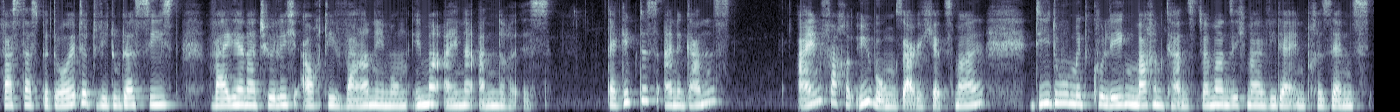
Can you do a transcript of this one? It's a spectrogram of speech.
was das bedeutet, wie du das siehst, weil ja natürlich auch die Wahrnehmung immer eine andere ist. Da gibt es eine ganz einfache Übung, sage ich jetzt mal, die du mit Kollegen machen kannst, wenn man sich mal wieder in Präsenz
